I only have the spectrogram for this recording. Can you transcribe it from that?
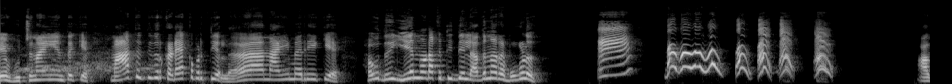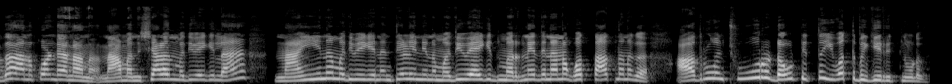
ಏ ಹುಚ್ಚನಾಯಿ ಅಂತಕ್ಕೆ ಮಾತಾಡ್ತಿದ್ರ ಕಡ್ಯಾಕ ಬರ್ತೀಯಲ್ಲ ನಾಯಿ ಮರಿಯಕ್ಕೆ ಹೌದು ಏನ್ ನೋಡಾಕತ್ತಿದ್ದಿಲ್ಲ ಅದನ್ನಾರ ಬೊಗಳು ಆ ಬೌ, ಬೌ, ಬೌ, ಬೌ, ಬೌ, ಬೌ, ಬೌ. ಅದ ಅನ್ಕೊಂಡೆ ನಾನು. ನಾ ಮನುಷ್ಯಾಳನ ಮದುವೆ ಆಗಿಲ್ಲ ನಾಯಿನ ಮದುವೆ ಆಗಿನ ಅಂತೇಳಿ ನಿನ್ನ ಮದುವೆ ಆಗಿದ್ ಮರನೇ ದಿನ ಗೊತ್ತಾತ್ ನನಗ. ಆದ್ರೂ ಒಂಚೂರು ಡೌಟ್ ಇತ್ತು ಇವತ್ತು ಬಗೀರಿತ್ತು ನೋಡದು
